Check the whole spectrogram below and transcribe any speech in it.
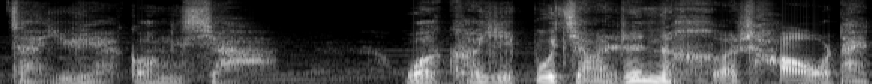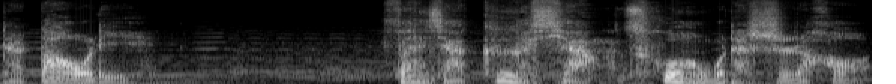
在月光下，我可以不讲任何朝代的道理。犯下各项错误的时候，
